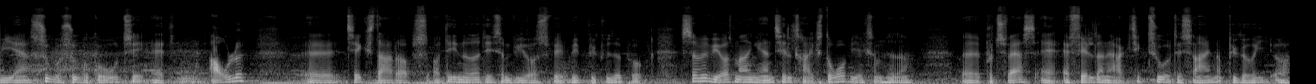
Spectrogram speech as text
Vi er super, super gode til at afle uh, øh, tech-startups, og det er noget af det, som vi også vil, vil bygge videre på. Så vil vi også meget gerne tiltrække store virksomheder øh, på tværs af, af felterne arkitektur, design og byggeri og,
